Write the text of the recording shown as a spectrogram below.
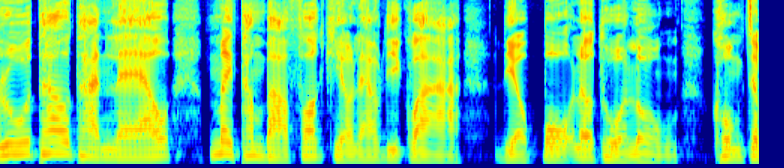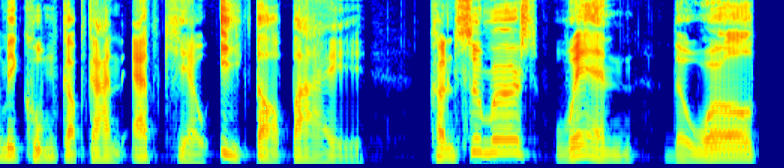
รู้เท่าทันแล้ว ไม่ทำบาปฟอกเขียวแล้วดีกว่า เดี๋ยวโป๊ะแล้วทั่วลง คงจะไม่คุ้มกับการแอปเขียวอีกต่อไป consumers win the world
